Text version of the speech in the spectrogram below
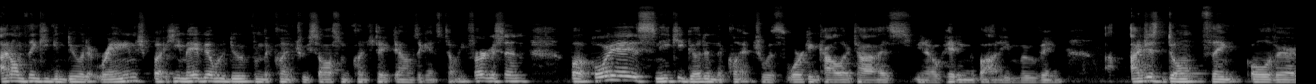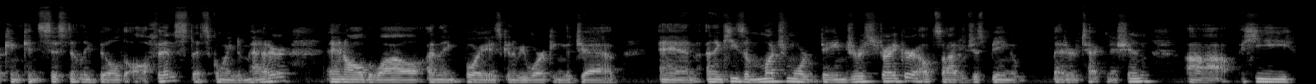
I don't think he can do it at range, but he may be able to do it from the clinch. We saw some clinch takedowns against Tony Ferguson, but Poirier is sneaky good in the clinch with working collar ties, you know, hitting the body, moving. I just don't think Oliveira can consistently build offense that's going to matter. And all the while, I think Poirier is going to be working the jab. And I think he's a much more dangerous striker outside of just being a better technician. Uh, he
